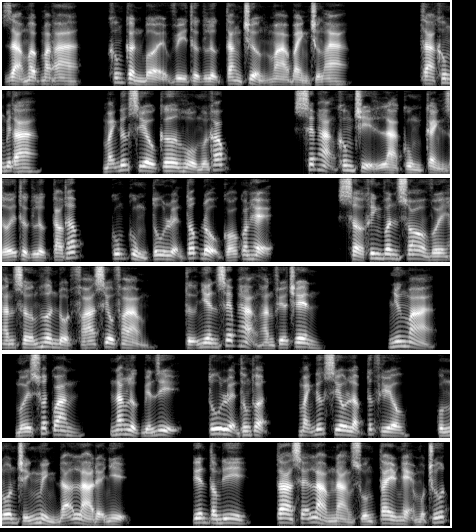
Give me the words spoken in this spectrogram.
giả mập mạp a, không cần bởi vì thực lực tăng trưởng mà bành trướng a. Ta không biết a. Mạnh Đức siêu cơ hồ muốn khóc. Xếp hạng không chỉ là cùng cảnh giới thực lực cao thấp, cũng cùng tu luyện tốc độ có quan hệ. Sở Khinh Vân so với hắn sớm hơn đột phá siêu phàm, tự nhiên xếp hạng hắn phía trên. Nhưng mà, mới xuất quan, năng lực biến dị, tu luyện thông thuận, Mạnh Đức Siêu lập tức phiêu, cùng ngôn chính mình đã là đệ nhị. Yên tâm đi, ta sẽ làm nàng xuống tay nhẹ một chút.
